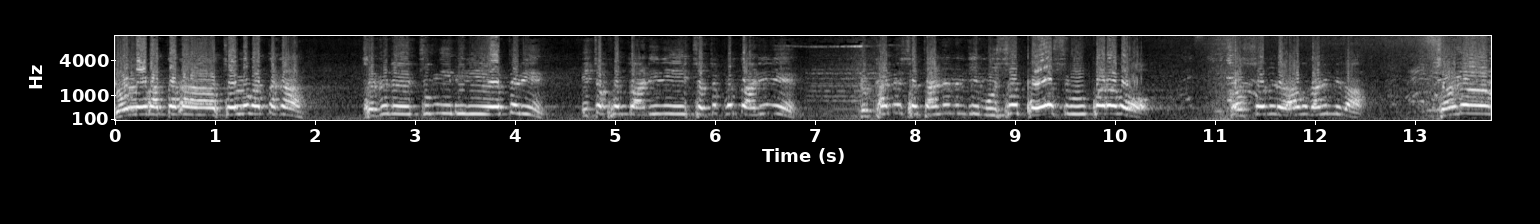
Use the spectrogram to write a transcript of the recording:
여기로 갔다가 저기로 갔다가 저거는 중립이니 어떠니 이쪽 편도 아니니 저쪽 편도 아니니 극하면서 다니는 게 무슨 보수 우파라고 헛소리를 하고 다닙니다. 저는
